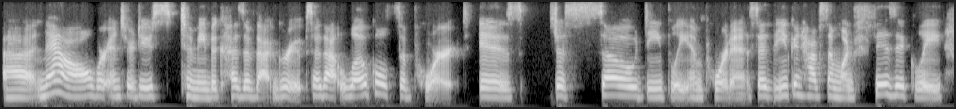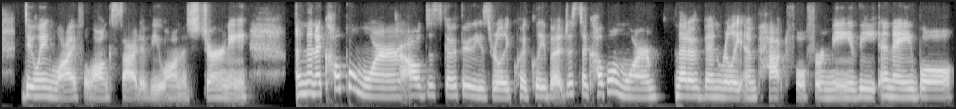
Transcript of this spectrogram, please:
uh, now were introduced to me because of that group. So that local support is just so deeply important so that you can have someone physically doing life alongside of you on this journey. And then a couple more, I'll just go through these really quickly, but just a couple more that have been really impactful for me. The Enable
